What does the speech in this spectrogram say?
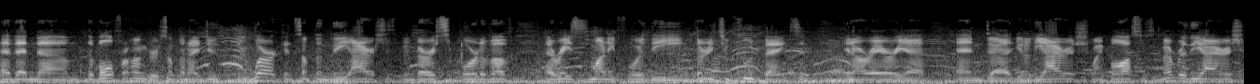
And then um, the Bowl for Hunger is something I do through work and something the Irish has been very supportive of. That raises money for the 32 food banks in, in our area. And uh, you know, the Irish, my boss was a member of the Irish.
